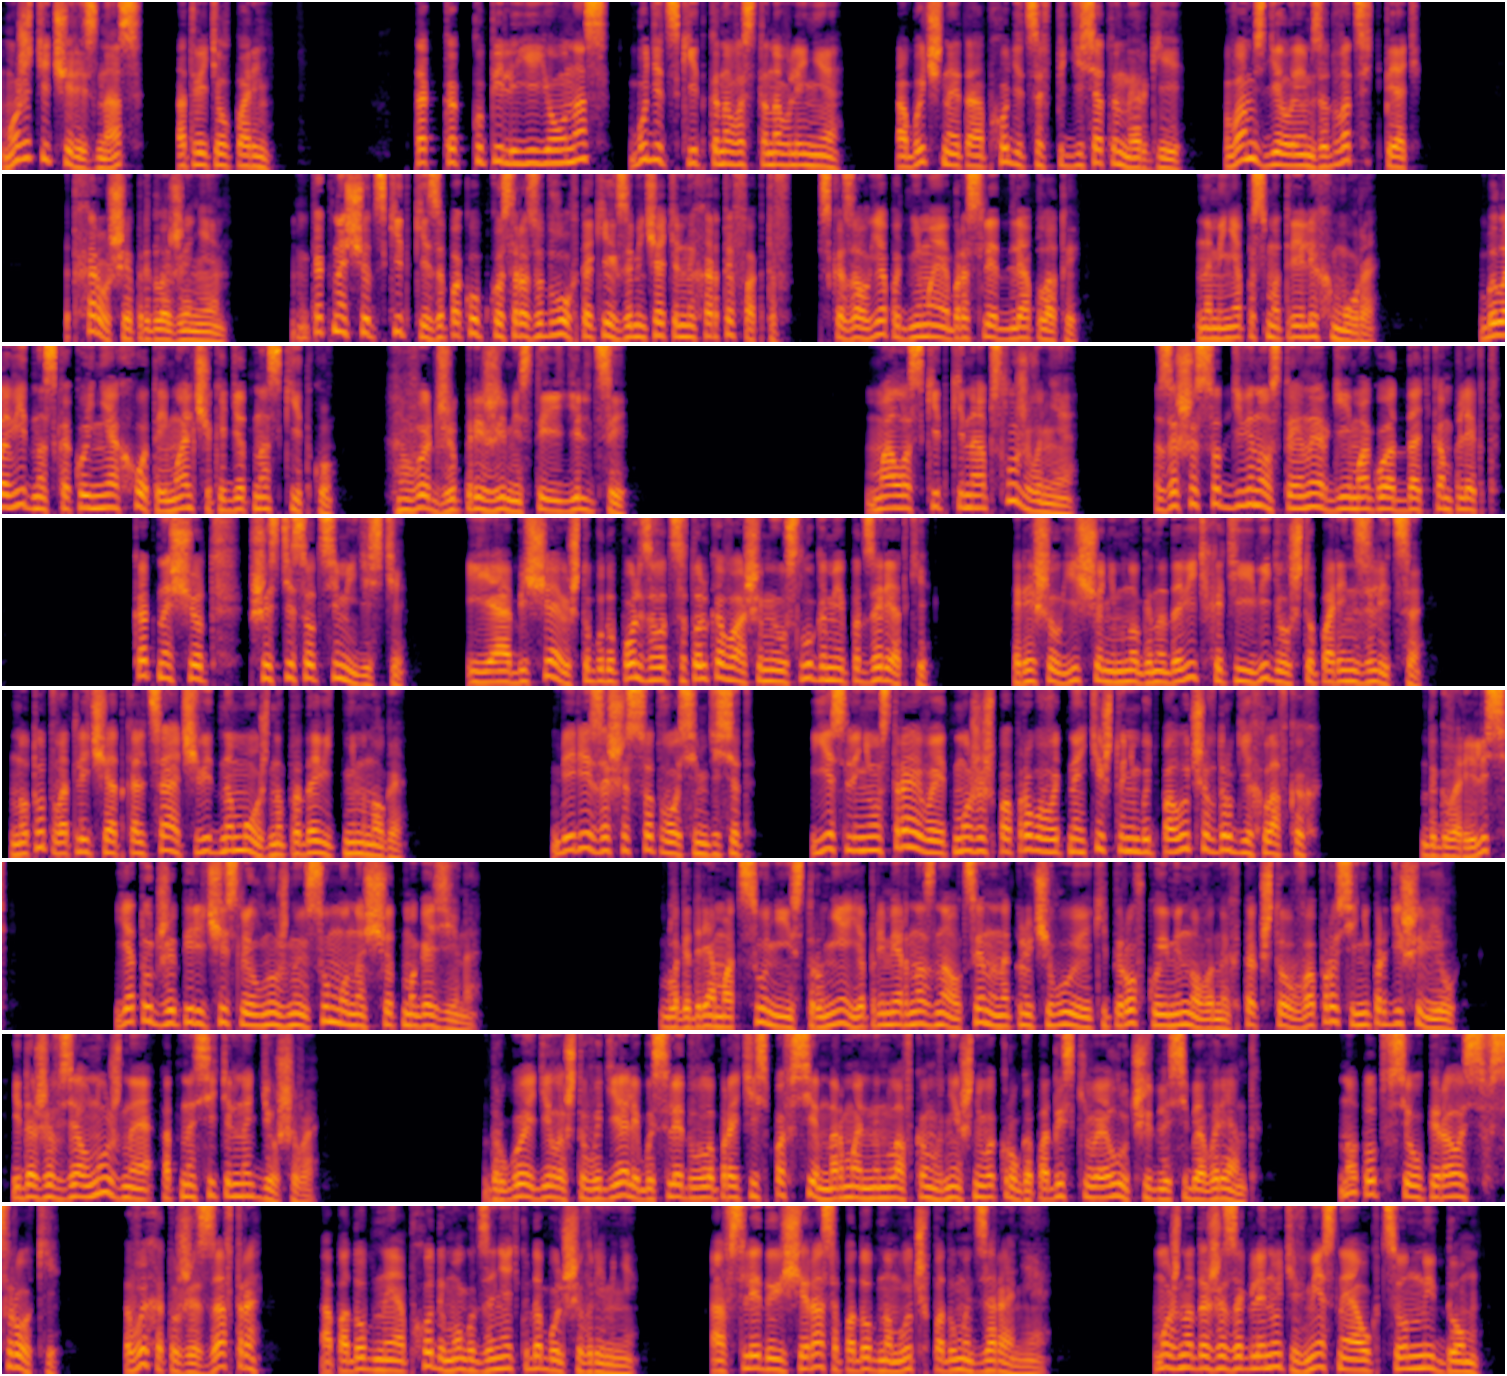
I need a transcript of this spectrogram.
«Можете через нас», — ответил парень. Так как купили ее у нас, будет скидка на восстановление. Обычно это обходится в 50 энергии. Вам сделаем за 25. Это хорошее предложение. Как насчет скидки за покупку сразу двух таких замечательных артефактов? Сказал я, поднимая браслет для оплаты. На меня посмотрели хмуро. Было видно, с какой неохотой мальчик идет на скидку. Вот же прижимистые дельцы. Мало скидки на обслуживание? За 690 энергии могу отдать комплект. Как насчет 670? И я обещаю, что буду пользоваться только вашими услугами подзарядки. Решил еще немного надавить, хотя и видел, что парень злится. Но тут, в отличие от кольца, очевидно, можно продавить немного. Бери за 680. Если не устраивает, можешь попробовать найти что-нибудь получше в других лавках. Договорились? Я тут же перечислил нужную сумму на счет магазина. Благодаря Мацуни и Струне я примерно знал цены на ключевую экипировку именованных, так что в вопросе не продешевил и даже взял нужное относительно дешево. Другое дело, что в идеале бы следовало пройтись по всем нормальным лавкам внешнего круга, подыскивая лучший для себя вариант. Но тут все упиралось в сроки. Выход уже завтра, а подобные обходы могут занять куда больше времени. А в следующий раз о подобном лучше подумать заранее. Можно даже заглянуть в местный аукционный дом —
